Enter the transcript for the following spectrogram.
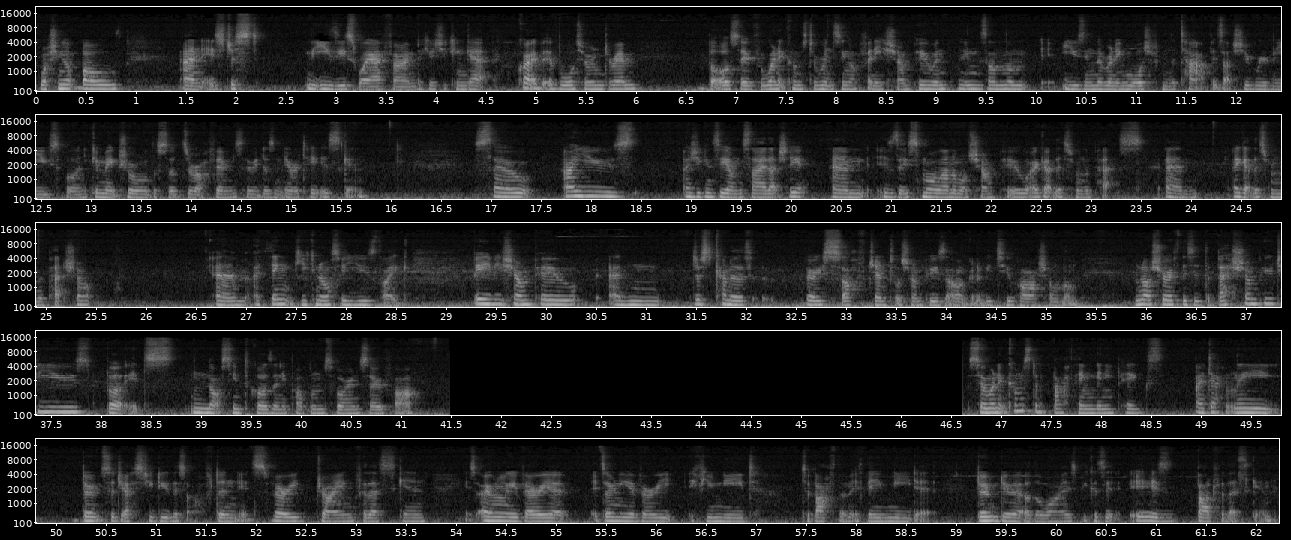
washing up bowls, and it's just the easiest way I find because you can get quite a bit of water under him but also for when it comes to rinsing off any shampoo and things on them, using the running water from the tap is actually really useful and you can make sure all the suds are off him so it doesn't irritate his skin. So I use, as you can see on the side actually, um, is a small animal shampoo. I get this from the pets, um, I get this from the pet shop. Um, I think you can also use like baby shampoo and just kind of very soft gentle shampoos that aren't going to be too harsh on them. I'm not sure if this is the best shampoo to use, but it's not seemed to cause any problems for him so far. So when it comes to bathing guinea pigs, I definitely don't suggest you do this often. It's very drying for their skin. It's only very uh, it's only a very if you need to bath them if they need it. Don't do it otherwise because it, it is bad for their skin.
